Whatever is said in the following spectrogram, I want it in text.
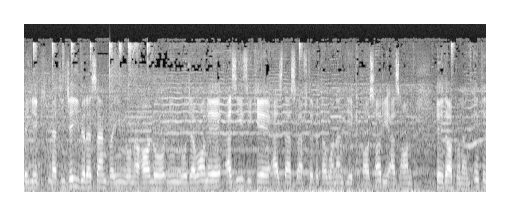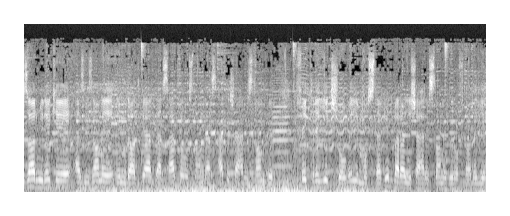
به یک نتیجه ای برسند و این نونهال و این نوجوان عزیزی که از دست رفته بتوانند یک آثاری از آن پیدا کنند. انتظار میره که عزیزان امدادگر در سطح استان در سطح شهرستان به فکر یک شعبه مستقل برای شهرستان دور افتاده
